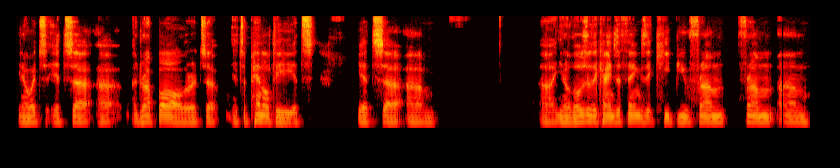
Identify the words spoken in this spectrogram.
you know it's it's a, a, a drop ball or it's a it's a penalty. It's it's uh, um, uh, you know those are the kinds of things that keep you from from um,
